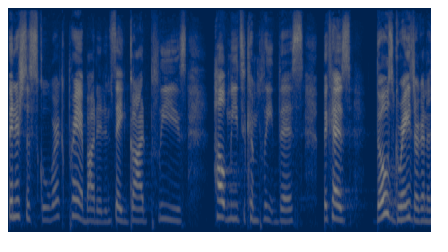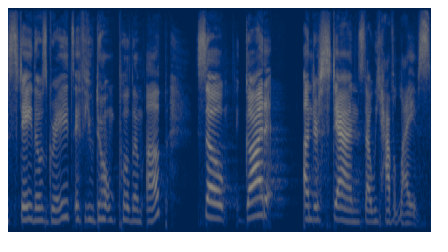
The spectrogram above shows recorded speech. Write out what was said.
finish the schoolwork, pray about it, and say, God, please help me to complete this because those grades are going to stay those grades if you don't pull them up. So God understands that we have lives,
